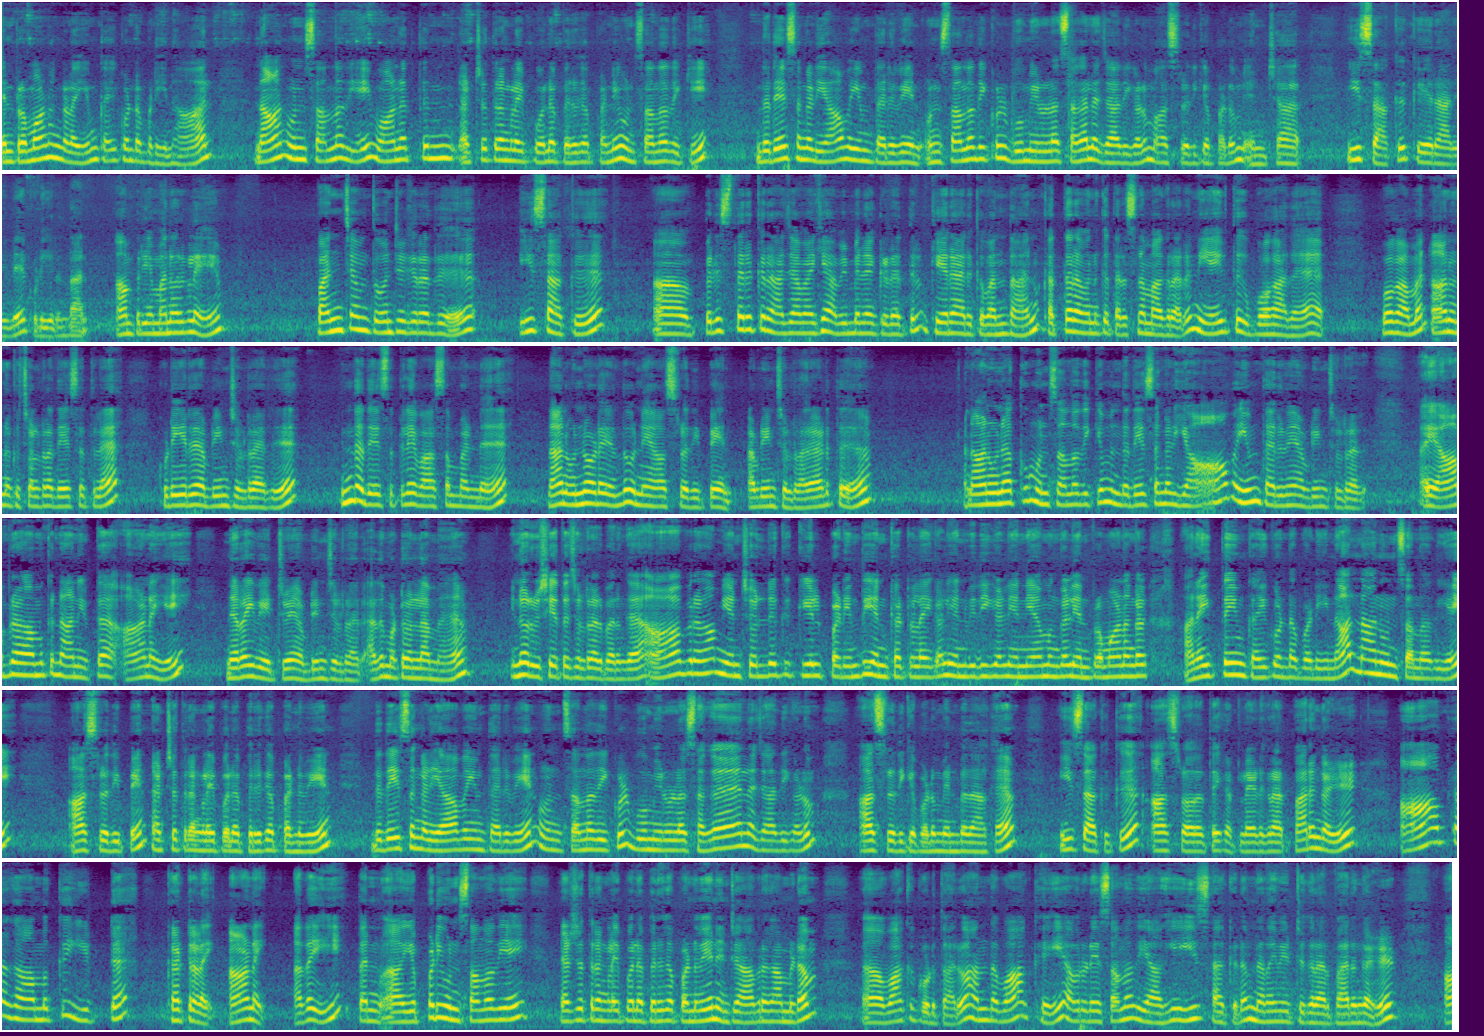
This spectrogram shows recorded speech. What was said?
என் பிரமாணங்களையும் கை கொண்டபடியினால் நான் உன் சந்ததியை வானத்தின் நட்சத்திரங்களைப் போல பெருக பண்ணி உன் சந்ததிக்கு இந்த தேசங்கள் யாவையும் தருவேன். உன் சன்னதிக்குள் பூமியில் உள்ள சகல ஜாதிகளும் ஆசிர்வதிக்கப்படும் என்றார். ஈசாக்கு கேராரிலே குடியிருந்தான். ஆம் பிரியமானவர்களே பஞ்சம் தோன்றுகிறது. ஈசாக்கு பெருஸ்தருக்கு ராஜாவாகி ராஜாவாகிய அபிமனக்கிடத்தில் கேராருக்கு வந்தான். கத்தர் அவனுக்கு தரிசனமாகிறாரு. நீ எய்த்துக்கு போகாத. போகாம நான் உனக்கு சொல்ற தேசத்துல குடியிரு அப்படின்னு சொல்றாரு. இந்த தேசத்திலே வாசம் பண்ணு. நான் உன்னோட இருந்து உன்னை ஆசிர்வதிப்பேன் அப்படின்னு சொல்றாரு. அடுத்து நான் உனக்கும் உன் சந்ததிக்கும் இந்த தேசங்கள் யாவையும் தருவேன் அப்படின்னு சொல்றாரு. ஆப்ரஹாமுக்கு நான் இட்ட ஆணையை நிறைவேற்றுவேன் அப்படின்னு சொல்றாரு. அது மட்டும் இல்லாம இன்னொரு விஷயத்த சொல்றாரு பாருங்க. ஆபிரகாம் என் சொல்லுக்கு கீழ்ப்படிந்து என் கட்டளைகள் என் விதிகள் என் நியமங்கள் என் பிரமாணங்கள் அனைத்தையும் கை கொண்டபடியினால் நான் உன் சந்ததியை ஆசிர்வதிப்பேன் நட்சத்திரங்களைப் போல பெருக பண்ணுவேன். இந்த தேசங்கள் யாவையும் தருவேன். உன் சன்னதிக்குள் பூமியில் உள்ள சகல ஜாதிகளும் ஆசிரதிக்கப்படும் என்பதாக ஈசாக்குக்கு ஆசிர்வாதத்தை கட்டளையிடுகிறார் பாருங்கள் ஆபிரகாமுக்கு இட்ட கட்டளை ஆணை அதை தன் எப்படி உன் சன்னதியை நட்சத்திரங்களைப் போல பெருக பண்ணுவேன் என்று ஆபிரகாமிடம் வாக்கு கொடுத்தாரோ அந்த வாக்கை அவருடைய சன்னதியாகிய ஈசாக்கிடம் நிறைவேற்றுகிறார். பாருங்கள்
